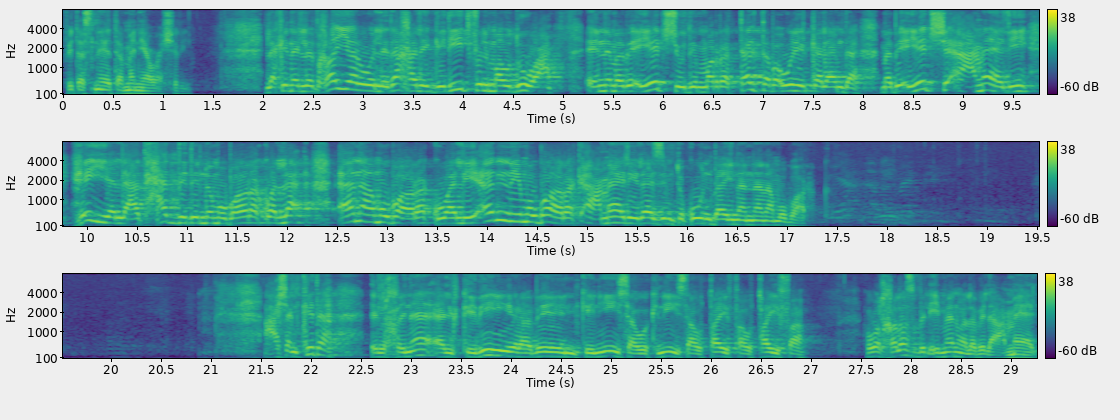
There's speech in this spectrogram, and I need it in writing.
في تثنية 28 لكن اللي اتغير واللي دخل الجديد في الموضوع إن ما بقيتش ودي المرة الثالثه بقول الكلام ده ما بقيتش أعمالي هي اللي هتحدد ان مبارك ولا لأ. أنا مبارك ولأني مبارك أعمالي لازم تكون باينة إن أنا مبارك. عشان كده الخناقة الكبيرة بين كنيسة وكنيسة وطائفه وطائفه هو الخلاص بالإيمان ولا بالأعمال؟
